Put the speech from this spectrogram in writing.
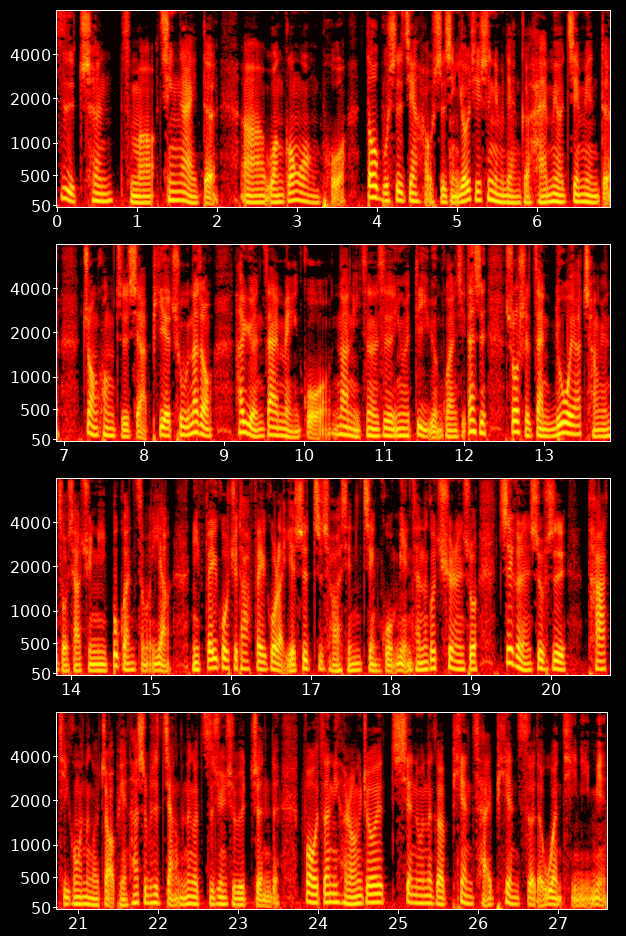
自称什么亲爱的啊，王公王婆都不是件好事情，尤其是你们两个还没有见面的状况之下，撇出那种他远在美国，那你真的是因为地缘关系。但是说实在，你如果要长远走下去，你不管怎么样，你飞过去，他飞过来，也是至少要先见过面，才能够确认说这个人是不是他提供那个照片，他是不是讲的那个资讯是不是真的，否则你很容易就会陷入那个骗财骗色的问题里面。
